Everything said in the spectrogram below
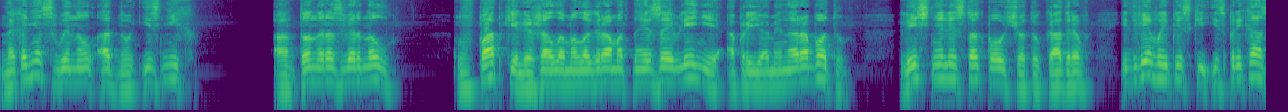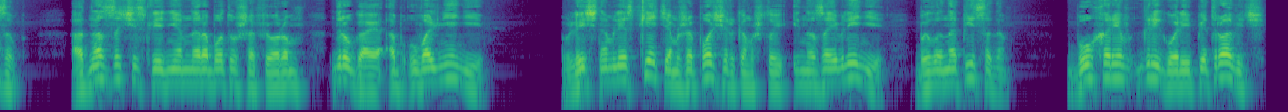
наконец вынул одну из них. Антон развернул. В папке лежало малограмотное заявление о приеме на работу личный листок по учету кадров и две выписки из приказов, одна с зачислением на работу шофером, другая об увольнении. В личном листке тем же почерком, что и на заявлении, было написано «Бухарев Григорий Петрович,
